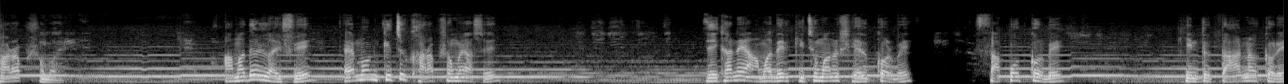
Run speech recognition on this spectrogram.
খারাপ সময়। আমাদের লাইফে এমন কিছু খারাপ সময় আসে, যেখানে আমাদের কিছু মানুষ হেল্প করবে সাপোর্ট করবে, কিন্তু তা না করে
